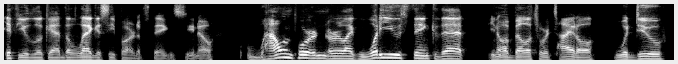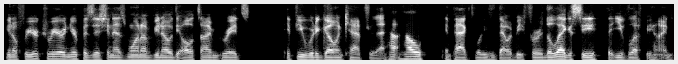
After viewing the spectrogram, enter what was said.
if you look at the legacy part of things, you know, how important or like what do you think that you know a Bellator title would do, you know, for your career and your position as one of you know the all-time greats if you were to go and capture that? How, how impactful do you think that would be for the legacy that you've left behind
